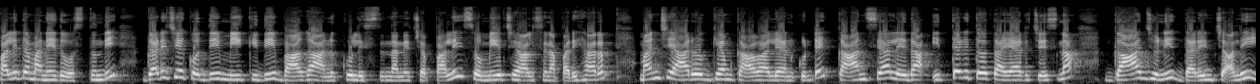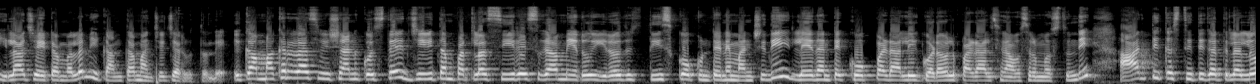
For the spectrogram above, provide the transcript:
ఫలితం అనేది వస్తుంది. గడిచే కొద్దీ మీకు ఇది బాగా అనుకూలిస్తుందని చెప్పాలి. సో మీరు చేయాల్సిన పరిహారం మంచి ఆరోగ్యం కావాలి అనుకుంటే కాంస్య లేదా ఇత్తడితో తయారు చేసిన గాజుని ధరించాలి. ఇలా చేయటం వల్ల మీకు అంతా మంచి జరుగుతుంది. ఇక మకర రాశి విషయానికి వస్తే జీవితం పట్ల సీరియస్గా మీరు ఈరోజు తీసుకోకుంటేనే మంచిది. లేదంటే కోప్పడాలి గొడవలు పడాల్సిన అవసరం వస్తుంది. ఆర్థిక స్థితిగతులలో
